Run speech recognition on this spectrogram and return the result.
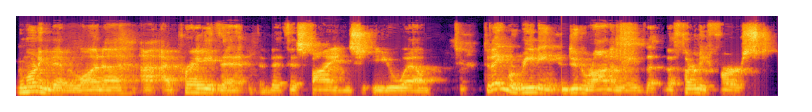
Good morning to everyone. Uh, I, pray that, that this finds you well. Today we're reading Deuteronomy, the, the 31st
